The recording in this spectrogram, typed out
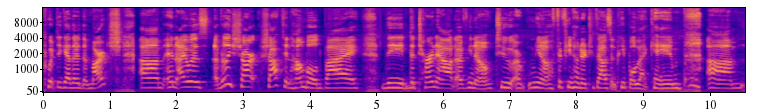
put together the march. Um, and I was really shocked and humbled by the, the turnout of you know two uh, you know 1500 2000 people that came. Um,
